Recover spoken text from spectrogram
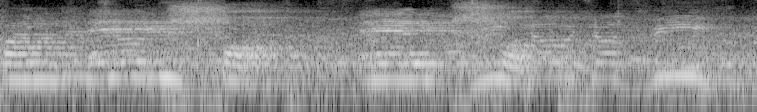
Pan Eryk Szkop. Eryk Szkop.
